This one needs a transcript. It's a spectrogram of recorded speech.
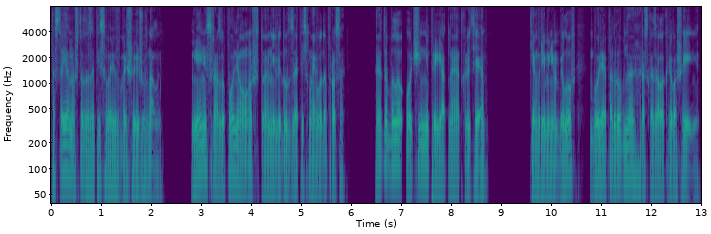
постоянно что-то записывали в большие журналы. Я не сразу понял, что они ведут запись моего допроса. Это было очень неприятное открытие. Тем временем Белов более подробно рассказал о Кривошеине.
